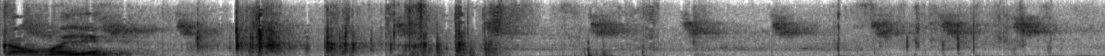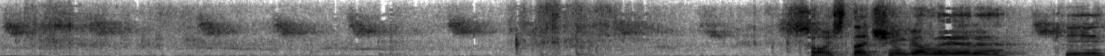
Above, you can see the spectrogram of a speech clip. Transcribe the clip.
calma aí. Só um instantinho, galera aqui.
